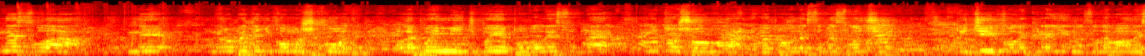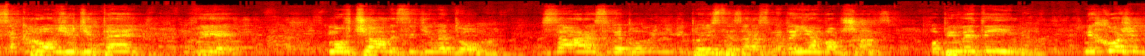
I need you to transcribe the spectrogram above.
не зла, не, не робити нікому шкоди. Але пойміть, ви повели себе не то, що аморально, ви повели себе злочинно. Тоді, коли країна заливалася кров'ю дітей, ви мовчали, сиділи вдома. Зараз ви повинні відповісти. Зараз ми даємо вам шанс обілити ім'я. Не хочете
